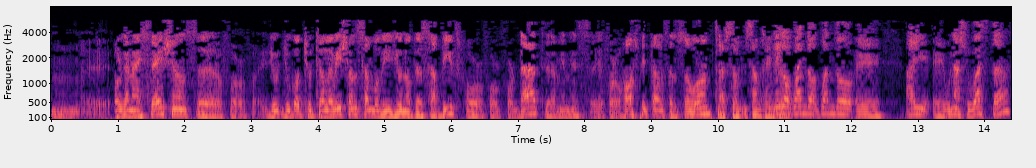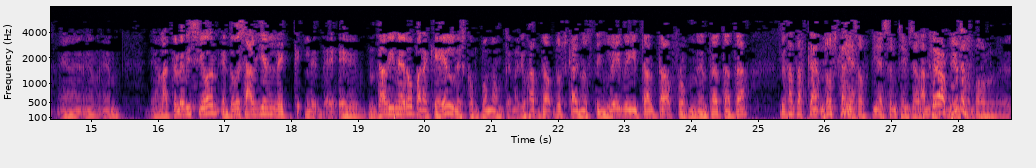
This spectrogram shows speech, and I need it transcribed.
uh, uh, organizations. Uh, for, for you you go to television, somebody you know there's a bid for for for that. I mean, it's uh, for hospitals and so on. Now, some, sometimes Digo, cuando, cuando eh, hay eh, una subasta en, en- en- en la televisión, entonces alguien le, le- eh, da dinero para que él les componga un tema. You have that, those kind of things, lady, tal, tal, from ta, ta, ta. You have that kind, those kinds yeah, of... yeah, sometimes I'll And they are beautiful.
